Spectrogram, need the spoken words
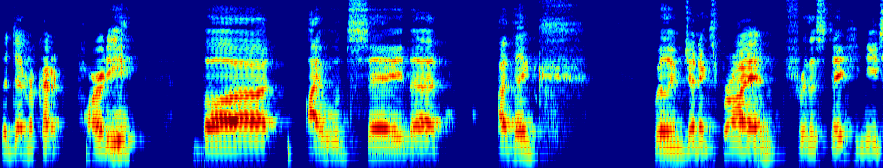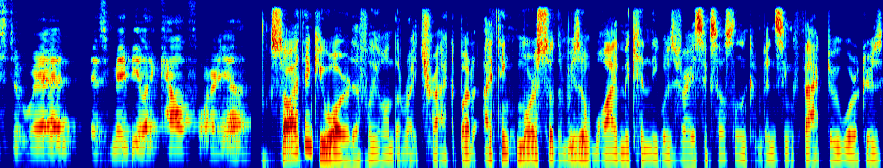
the Democratic Party. But I would say that I think William Jennings Bryan for the state he needs to win is maybe like California. So I think you are definitely on the right track, but I think more so the reason why McKinley was very successful in convincing factory workers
